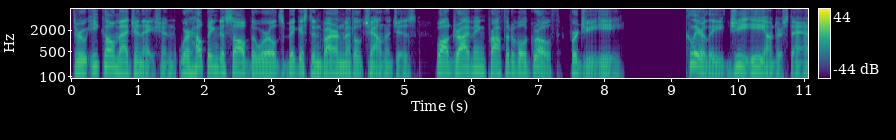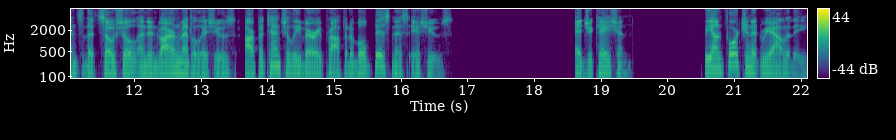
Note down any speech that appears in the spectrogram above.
Through Ecomagination, we're helping to solve the world's biggest environmental challenges while driving profitable growth for GE. Clearly, GE understands that social and environmental issues are potentially very profitable business issues. Education. The unfortunate reality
